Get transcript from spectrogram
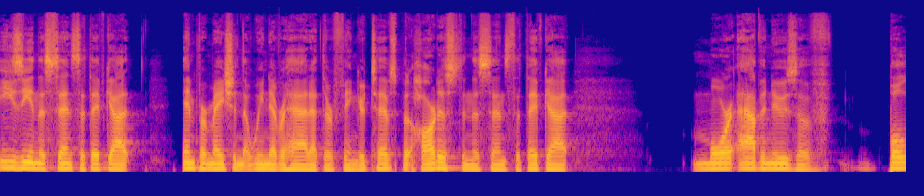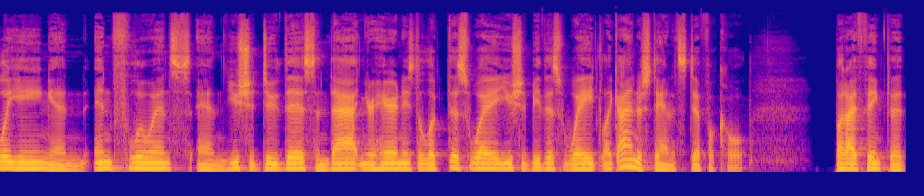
Easy in the sense that they've got information that we never had at their fingertips, but hardest in the sense that they've got more avenues of bullying and influence and you should do this and that and your hair needs to look this way, you should be this weight. Like I understand it's difficult. But I think that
